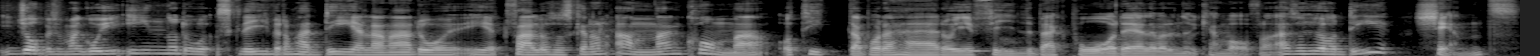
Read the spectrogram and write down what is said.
jobbigt för man går ju in och då skriver de här delarna då i ett fall och så ska någon annan komma och titta på det här och ge feedback på det eller vad det nu kan vara för något. Alltså hur har det känts?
